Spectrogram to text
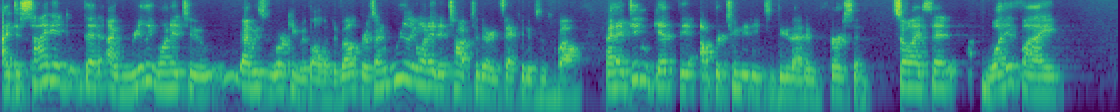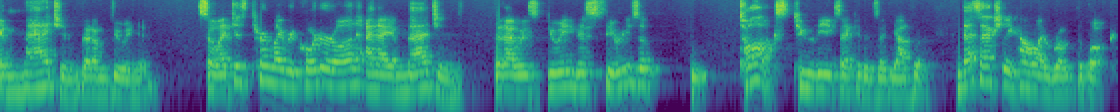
I decided that I really wanted to. I was working with all the developers. I really wanted to talk to their executives as well, and I didn't get the opportunity to do that in person. So I said, "What if I imagine that I'm doing it?" So I just turned my recorder on and I imagined that I was doing this series of talks to the executives at Yahoo. That's actually how I wrote the book.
